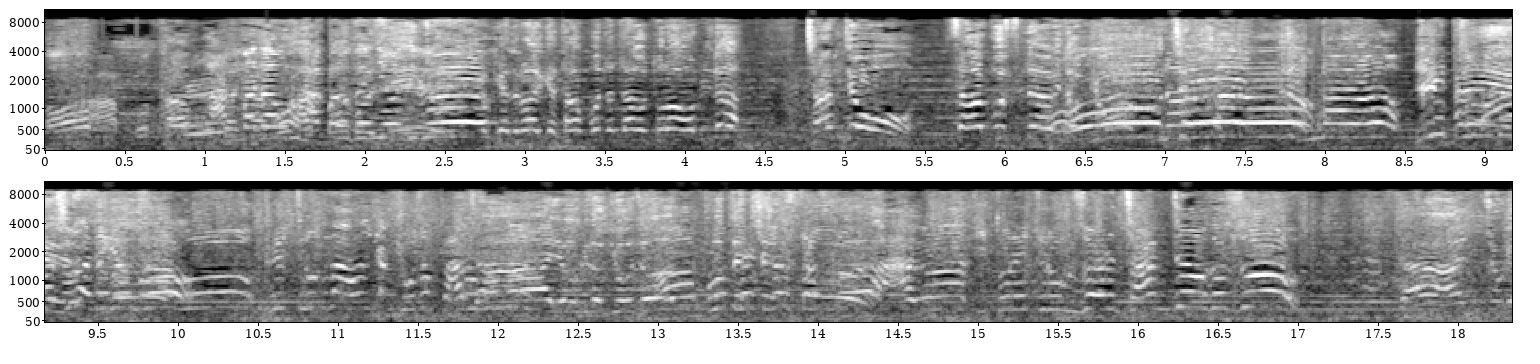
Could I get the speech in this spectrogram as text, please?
어 아, 포탈을 앞마당으로 갔거든요 지금 이렇게 들어가니까 다음 번째 타고 돌아옵니다. 장대호 싸움 붙습니다. 여기서 어, 교전. 나요. 크리 나오니까 교전 바로. 자 여기서 교전. 프로텍션 프로텍션 스톱. 아, 디토네이트로 우수하는 장재호 선수. 자 안쪽에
